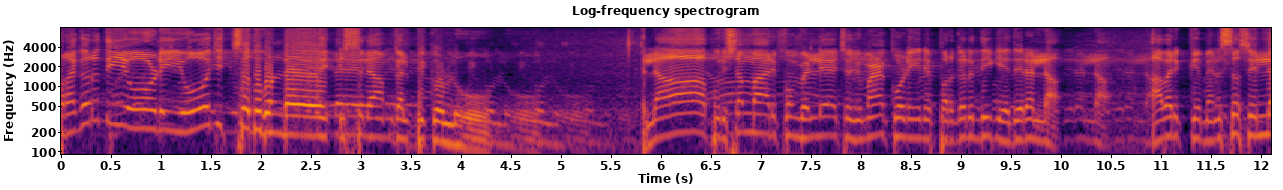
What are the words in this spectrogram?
പ്രകൃതിയോട് യോജിച്ചതുകൊണ്ട് ഇസ്ലാം കൽപ്പിക്കുള്ളൂ. എല്ലാ പുരുഷന്മാർക്കും വെള്ളിയാഴ്ച ജുമാക്കോണീന് പ്രകൃതിക്ക് എതിരല്ല. അവർക്ക് മെൻസസ് ഇല്ല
